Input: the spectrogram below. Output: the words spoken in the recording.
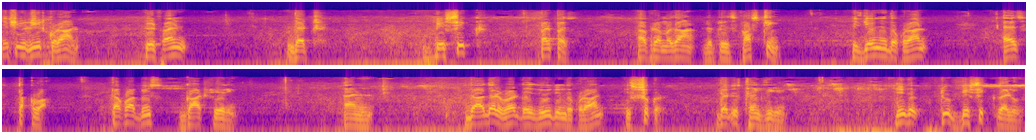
if you read Quran, you'll find that basic purpose of Ramadan, that is fasting, is given in the Quran as taqwa. Taqwa means God fearing. And the other word that is used in the Quran is shukr, that is thanksgiving. These are two basic values.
